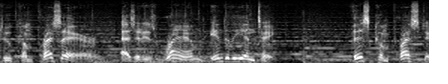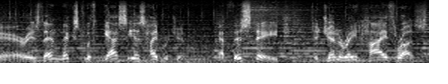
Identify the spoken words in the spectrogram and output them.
to compress air as it is rammed into the intake. This compressed air is then mixed with gaseous hydrogen at this stage to generate high thrust.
